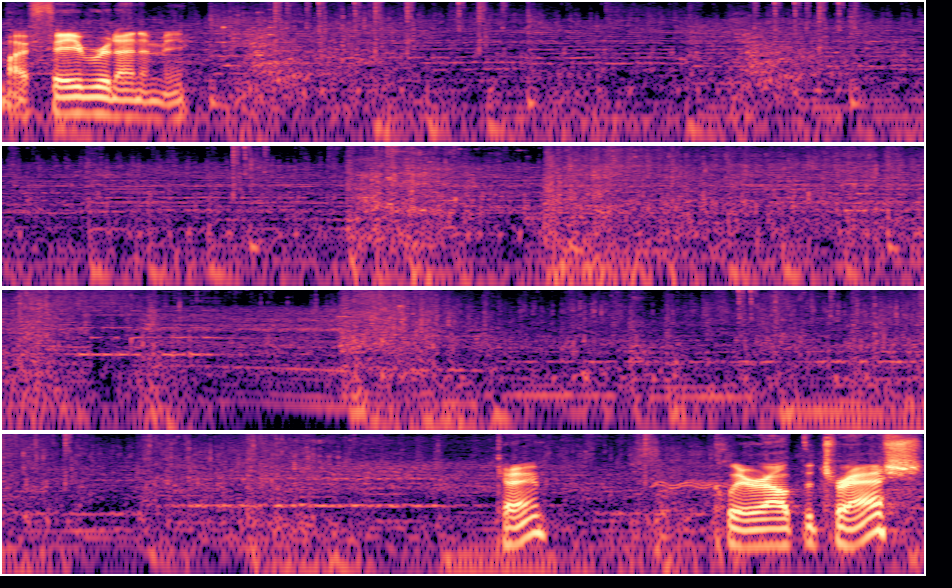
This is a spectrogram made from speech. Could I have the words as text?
My favorite enemy. Okay. Clear out the trash.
